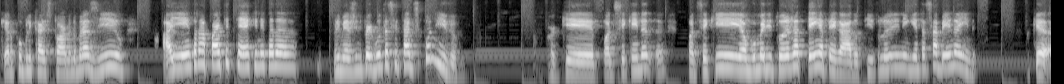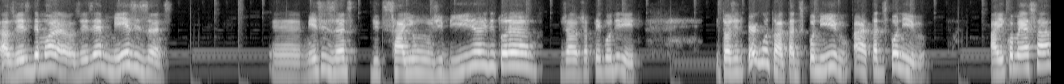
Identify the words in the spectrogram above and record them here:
quero publicar Storm no Brasil. Aí entra na parte técnica da, primeiro a gente pergunta se está disponível. Porque pode ser que ainda. Pode ser que alguma editora já tenha pegado o título e ninguém está sabendo ainda. Porque às vezes demora, às vezes é meses antes. É, meses antes de sair um gibi, a editora já, já pegou direito. Então a gente pergunta, está disponível? Ah, está disponível. Aí começa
